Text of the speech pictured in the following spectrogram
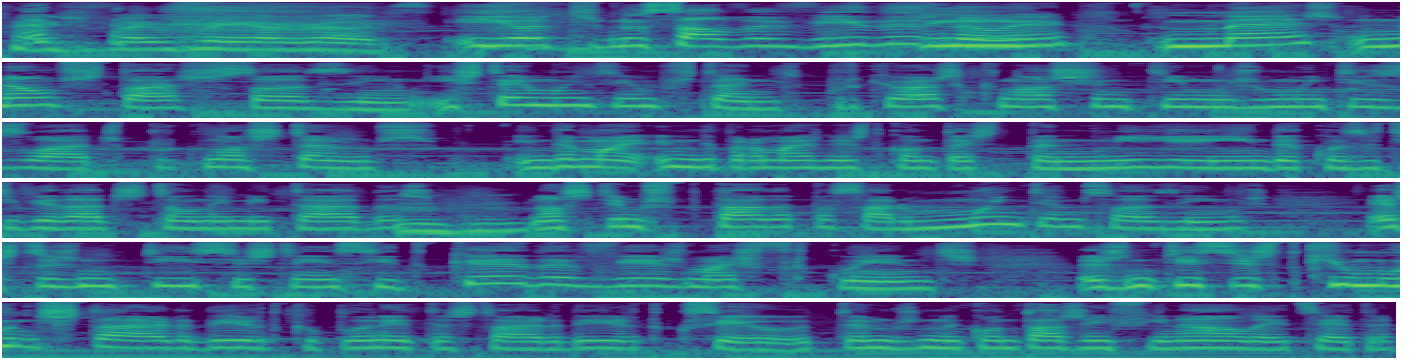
Pois foi, foi a Rose. e outros no salva-vidas, Sim. não é? Mas não estás sozinho. Isto é muito importante porque eu acho que nós sentimos muito isolados, porque nós estamos, ainda, mais, ainda para mais neste contexto de pandemia e ainda com as atividades tão limitadas, Uhum. nós temos estado a passar muito tempo sozinhos. Estas notícias têm sido cada vez mais frequentes. As notícias de que o mundo está a arder, de que o planeta está a arder, de que sei eu, estamos na contagem final, etc.,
